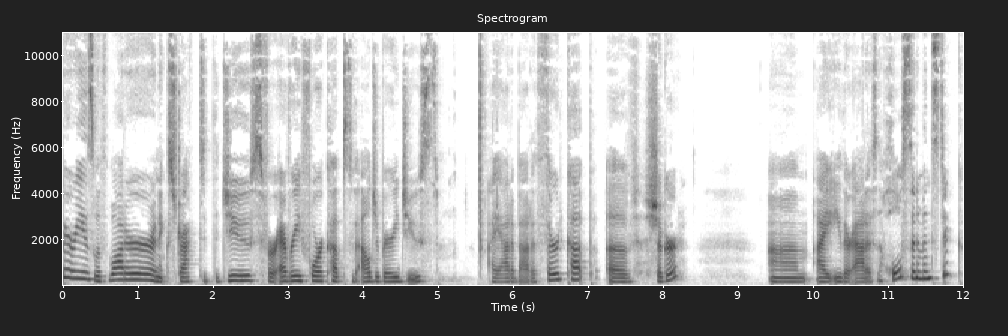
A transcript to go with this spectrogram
berries with water and extracted the juice. For every four cups of elderberry juice, I add about a third cup of sugar um, I either add a whole cinnamon stick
